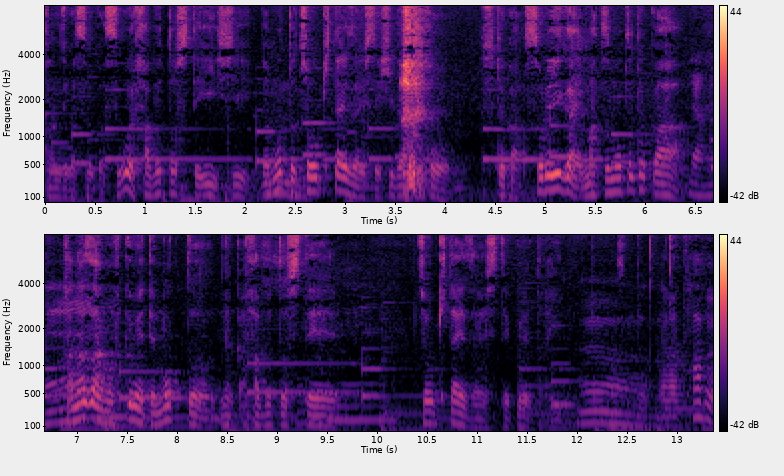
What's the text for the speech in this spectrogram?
感じがするからすごいハブとしていいしもっと長期滞在して左の方とかそれ以外松本とか金沢も含めてもっとなんかハブとして長期滞在してくれたらいいなうんだから多分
